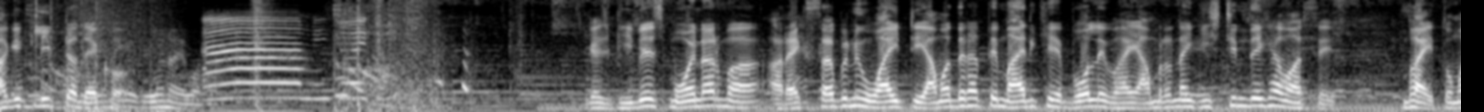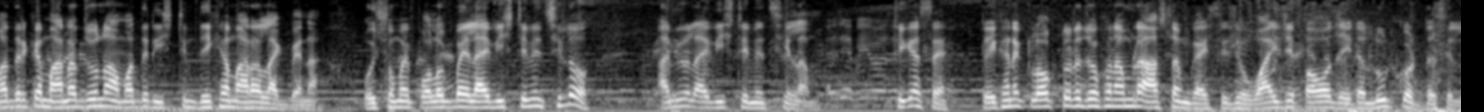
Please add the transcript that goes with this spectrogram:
আগে ক্লিপটা দেখো। গ্যাস ভিবেশ ময়নার মা আর এক্সাবনি ওয়াইটি আমাদের হাতে মার খেয়ে বলে ভাই আমরা নাকি স্টিম দেখে মারছে। ভাই তোমাদেরকে মারার জন্য আমাদের স্টিম দেখে মারা লাগবে না। ওই সময় পলক ভাই লাইভ স্টিমে ছিল আমিও লাইভ স্টিমে ছিলাম। ঠিক আছে? তো এখানে ক্লক টোরে যখন আমরা আসলাম গাইছে যে ওয়াই যে পাওয়া যায় এটা লুট করতেছিল।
